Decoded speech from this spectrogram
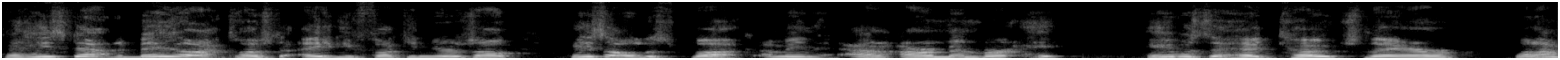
he's got to be like close to 80 fucking years old. He's old as fuck. I mean, I, I remember he, he was the head coach there when I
